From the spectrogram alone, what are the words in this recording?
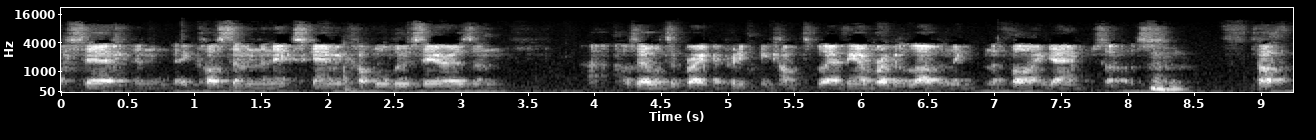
upset, and it cost him in the next game a couple of loose errors, and uh, I was able to break it pretty comfortably. I think I broke it love in the, in the following game, so it was Mhm. tough.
